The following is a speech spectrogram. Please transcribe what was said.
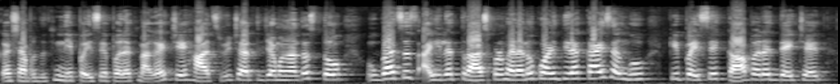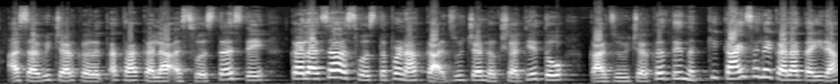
कशा पद्धतीने पैसे परत मागायचे हाच विचार तिच्या मनात असतो. उगाच आईला त्रास पण व्हायला नको आणि तिला काय सांगू की पैसे का परत द्यायचे आहेत? असा विचार करत आता कला अस्वस्थ असते. कलाचा अस्वस्थपणा काजूच्या लक्षात येतो. काजू विचार करते नक्की काय झालंय कला ताईला?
